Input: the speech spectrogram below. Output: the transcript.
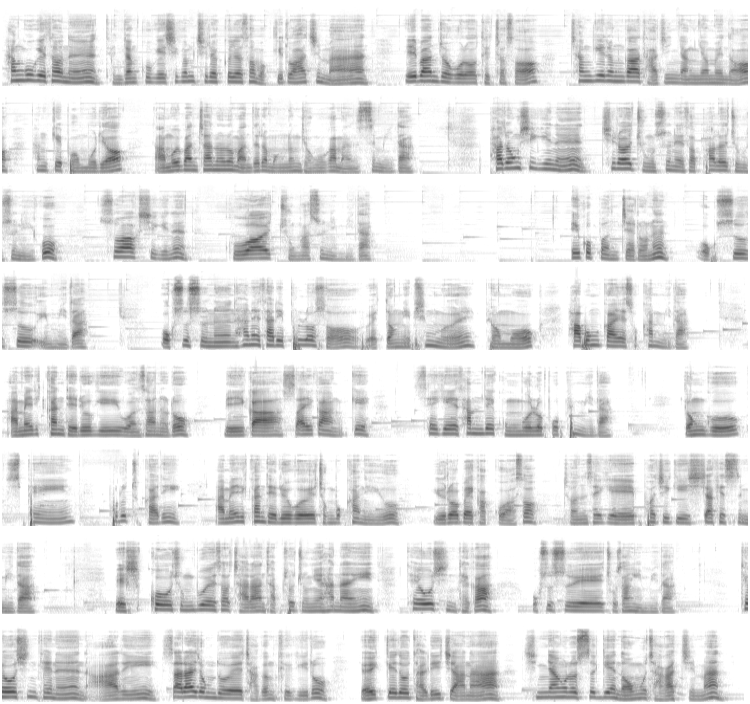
한국에서는 된장국에 시금치를 끓여서 먹기도 하지만 일반적으로 데쳐서 참기름과 다진 양념을 넣어 함께 버무려 나물 반찬으로 만들어 먹는 경우가 많습니다. 파종 시기는 7월 중순에서 8월 중순이고 수확 시기는 9월 중하순입니다. 일곱 번째로는 옥수수입니다. 옥수수는 한 해살이 풀로서 외떡잎 식물, 벼목, 화분과에 속합니다. 아메리칸 대륙이 원산으로 밀과 쌀과 함께 세계 3대 곡물로 뽑힙니다. 영국, 스페인, 포르투갈이 아메리칸 대륙을 정복한 이후 유럽에 갖고 와서 전 세계에 퍼지기 시작했습니다. 멕시코 중부에서 자란 잡초 중의 하나인 테오신테가 옥수수의 조상입니다. 테오신테는 알이 쌀알 정도의 작은 크기로 10개도 달리지 않아 식량으로 쓰기에 너무 작았지만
